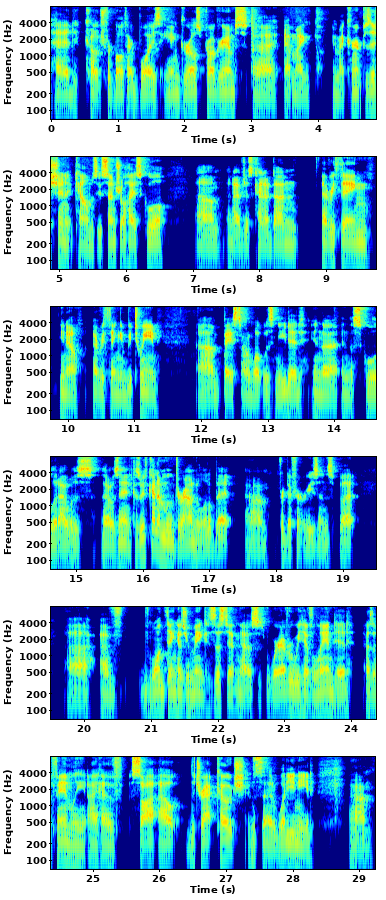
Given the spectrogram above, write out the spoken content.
head coach for both our boys and girls programs uh, at my in my current position at Kalamazoo Central High School, um, and I've just kind of done everything, you know, everything in between, um, based on what was needed in the in the school that I was that I was in. Because we've kind of moved around a little bit um, for different reasons, but uh, I've one thing has remained consistent, and that is wherever we have landed as a family, I have sought out the track coach and said, "What do you need?" Um,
